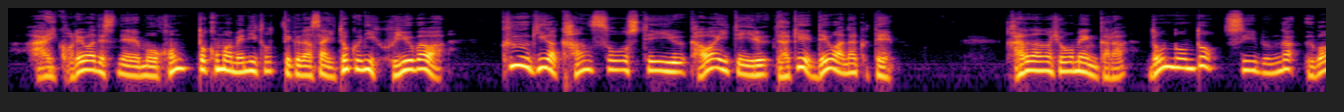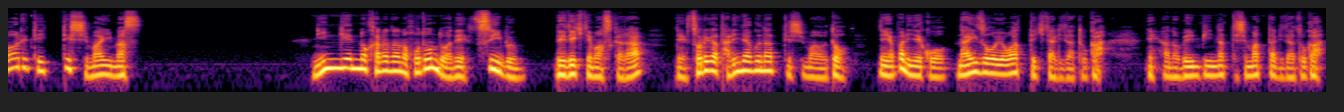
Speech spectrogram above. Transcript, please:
はい、これはですね、もうほんとこまめにとってください。特に冬場は空気が乾燥している、乾いているだけではなくて、体の表面からどんどんと水分が奪われていってしまいます。人間の体のほとんどはね、水分でできてますから、ね、それが足りなくなってしまうと、ね、やっぱりね、こう、内臓弱ってきたりだとか、ね、あの、便秘になってしまったりだとか、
